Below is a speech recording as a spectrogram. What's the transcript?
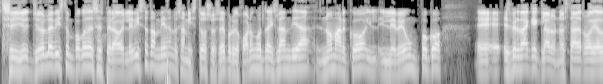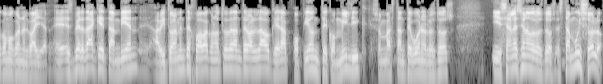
Sí, yo, yo le he visto un poco desesperado, le he visto también en los amistosos, ¿eh? porque jugaron contra Islandia, no marcó y le veo un poco eh, es verdad que, claro, no está rodeado como con el Bayern. Eh, es verdad que también eh, habitualmente jugaba con otro delantero al lado, que era Opionte con Milik, que son bastante buenos los dos, y se han lesionado los dos. Está muy solo,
